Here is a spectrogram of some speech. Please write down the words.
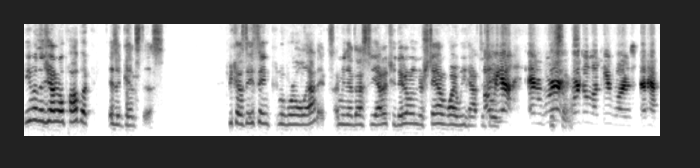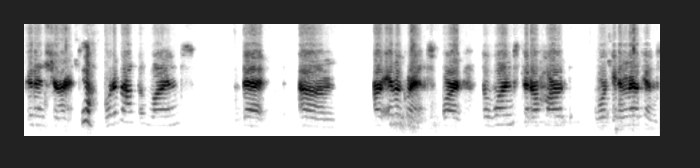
even the general public is against this because they think we're all addicts. I mean, that's the attitude. They don't understand why we have to Oh take. yeah, and we're we're the lucky ones that have good insurance. Yeah. What about the ones that um are immigrants or the ones that are hard working Americans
